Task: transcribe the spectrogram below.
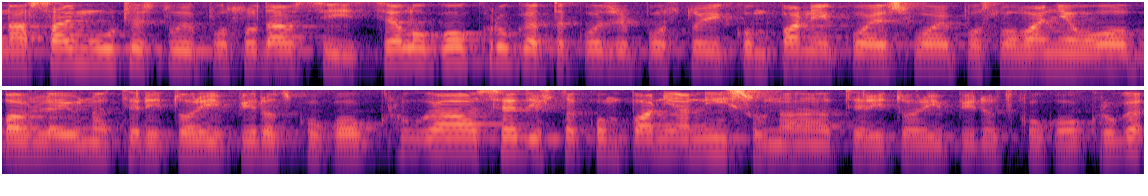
Na sajmu učestvuju poslodavci iz celog okruga, takođe postoji kompanije koje svoje poslovanje obavljaju na teritoriji Pirotskog okruga, a sedišta kompanija nisu na teritoriji Pirotskog okruga,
